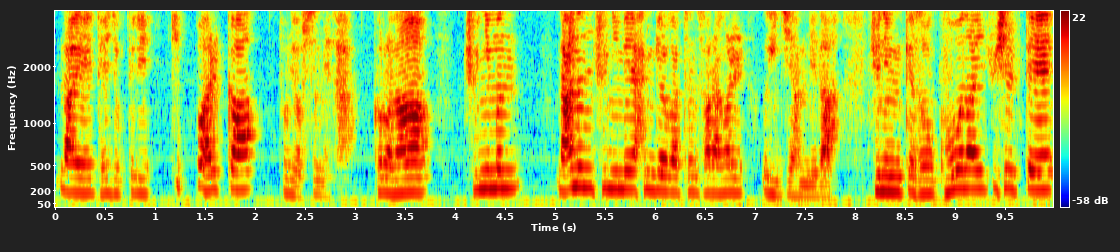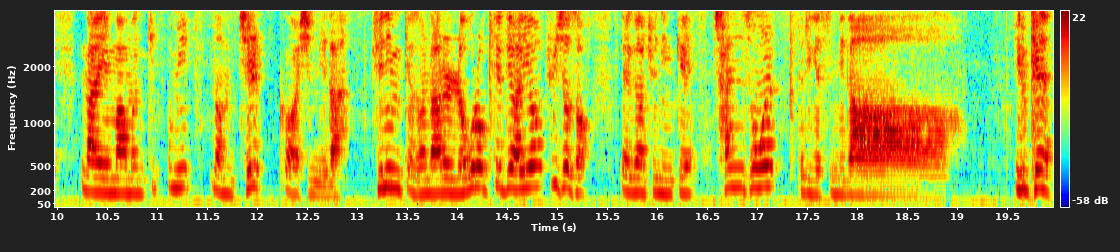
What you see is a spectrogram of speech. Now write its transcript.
나의 대적들이 기뻐할까 두렵습니다. 그러나 주님은 나는 주님의 한결같은 사랑을 의지합니다. 주님께서 구원하여 주실 때 나의 마음은 기쁨이 넘칠 것입니다. 주님께서 나를 너그럽게 대하여 주셔서 내가 주님께 찬송을 드리겠습니다. 이렇게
